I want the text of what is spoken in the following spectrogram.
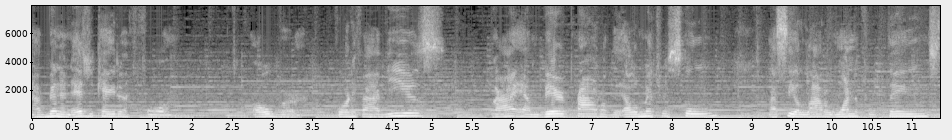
I've been an educator for over 45 years. I am very proud of the elementary school. I see a lot of wonderful things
